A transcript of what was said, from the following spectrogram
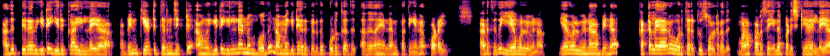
அது பிறர்கிட்ட இருக்கா இல்லையா அப்படின்னு கேட்டு தெரிஞ்சுக்கிட்டு அவங்க கிட்ட இல்லைன்னும் போது நம்ம கிட்ட இருக்கிறது கொடுக்கறது. அதுதான் என்னன்னு பாத்தீங்கன்னா கொடை. அடுத்தது ஏவல் வினா. ஏவல் வினா அப்படின்னா கட்டளையாக ஒருத்தருக்கு சொல்றது. மனப்பாடம் செய்யல படிச்சிட்டியா இல்லையா?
